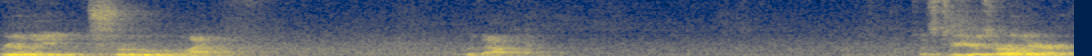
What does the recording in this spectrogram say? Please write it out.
really true life without Him. Just two years earlier, it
